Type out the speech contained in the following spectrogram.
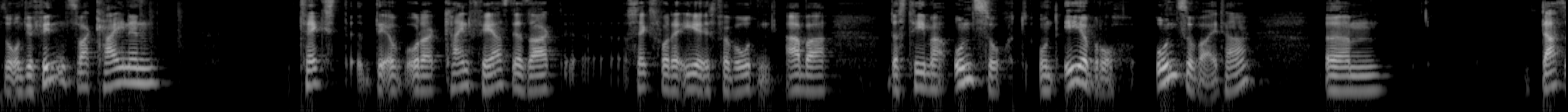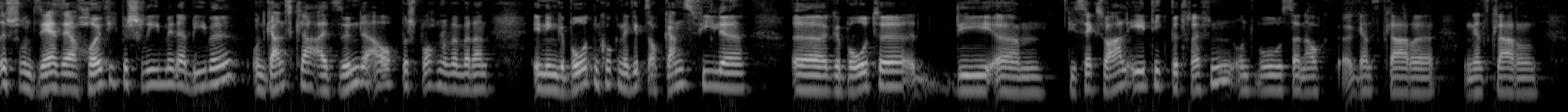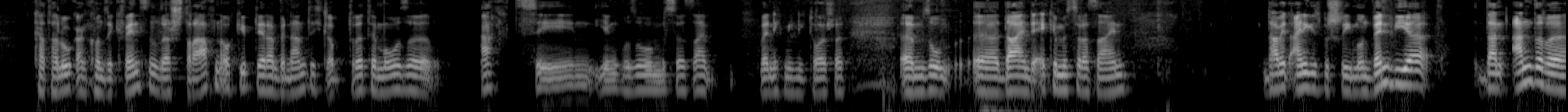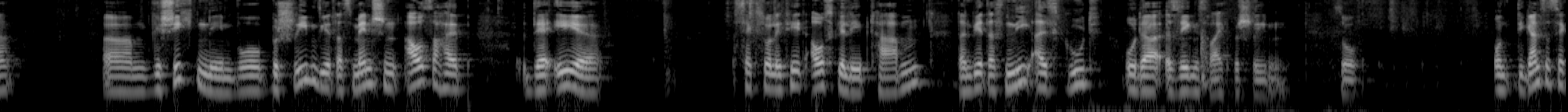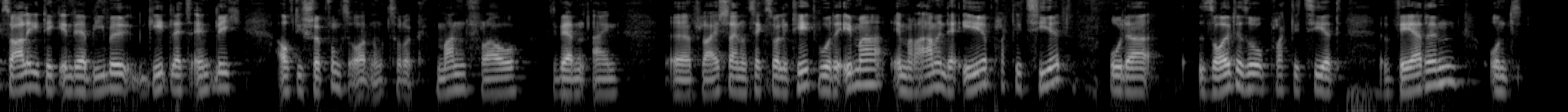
So, und wir finden zwar keinen Text der, oder kein Vers, der sagt, Sex vor der Ehe ist verboten, aber das Thema Unzucht und Ehebruch und so weiter, ähm, das ist schon sehr, sehr häufig beschrieben in der Bibel und ganz klar als Sünde auch besprochen. Und wenn wir dann in den Geboten gucken, da gibt es auch ganz viele äh, Gebote, die ähm, die Sexualethik betreffen und wo es dann auch äh, ganz klare, einen ganz klaren Katalog an Konsequenzen oder Strafen auch gibt, der dann benannt. Ich glaube, 3. Mose 18, irgendwo so müsste das sein, wenn ich mich nicht täusche. Ähm, so äh, da in der Ecke müsste das sein. Da wird einiges beschrieben. Und wenn wir dann andere ähm, Geschichten nehmen, wo beschrieben wird, dass Menschen außerhalb der Ehe Sexualität ausgelebt haben, dann wird das nie als gut oder segensreich beschrieben. So. Und die ganze Sexualethik in der Bibel geht letztendlich auf die Schöpfungsordnung zurück. Mann, Frau, sie werden ein äh, Fleisch sein und Sexualität wurde immer im Rahmen der Ehe praktiziert oder sollte so praktiziert werden und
